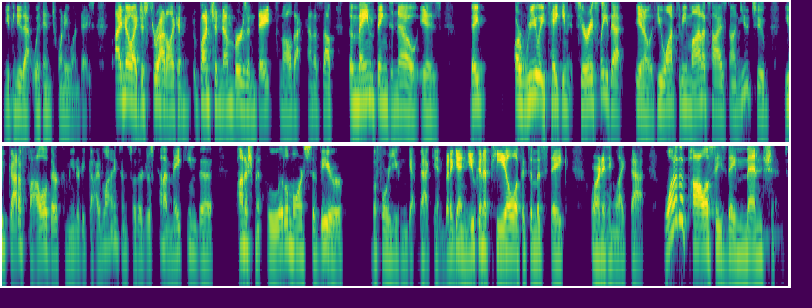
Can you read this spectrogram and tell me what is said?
You can do that within 21 days. I know I just threw out like a bunch of numbers and dates and all that kind of stuff. The main thing to know is they are really taking it seriously that you know if you want to be monetized on youtube you've got to follow their community guidelines and so they're just kind of making the punishment a little more severe before you can get back in. But again, you can appeal if it's a mistake or anything like that. One of the policies they mentioned,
